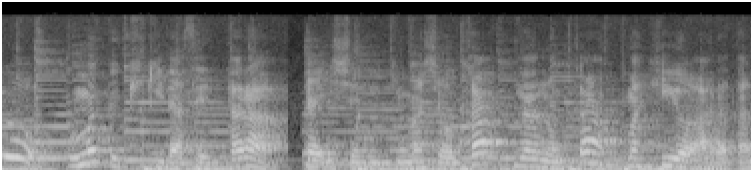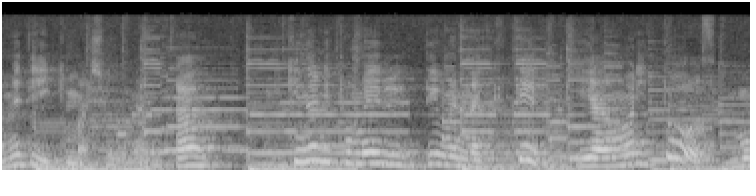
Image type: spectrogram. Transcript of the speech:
をうまく聞き出せたらじゃあ一緒に行きましょうかなのか、まあ、日を改めて行きましょうなのかいきなり止めるではなくてやんわりと目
